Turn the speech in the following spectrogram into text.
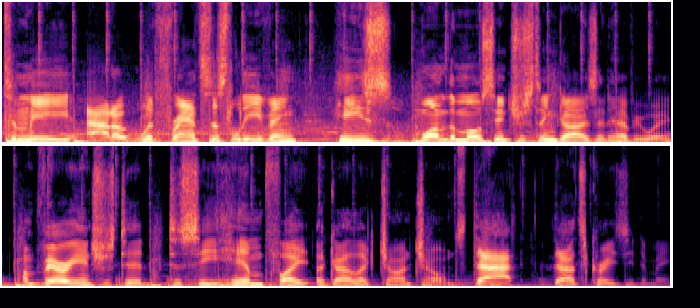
to me out of with Francis leaving, he's one of the most interesting guys at heavyweight. I'm very interested to see him fight a guy like John Jones. That that's crazy to me.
